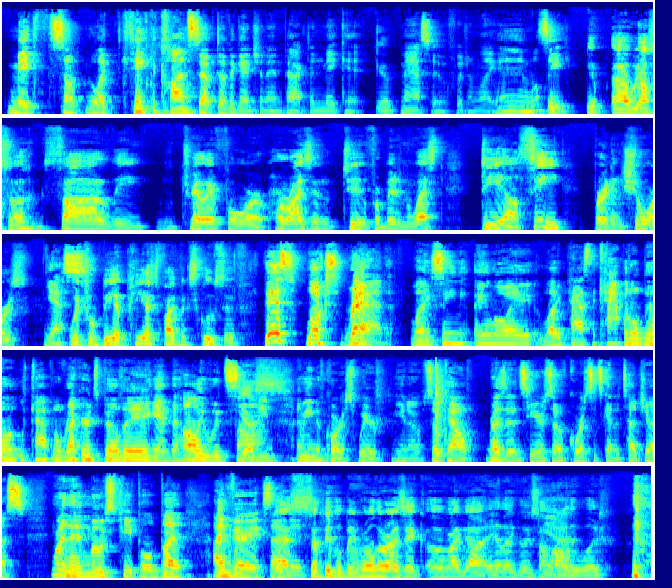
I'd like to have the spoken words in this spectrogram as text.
make some like take the concept of a Genshin Impact and make it Yep. massive. Which I'm like, eh, we'll see. Yep. Uh, we also saw the trailer for Horizon 2 Forbidden West DLC, Burning Shores, Yes, which will be a PS5 exclusive. this looks rad. Like seeing Aloy like past the Capitol build, Capitol Records building, and the Hollywood sign. Yes. I mean, of course, we're you know SoCal residents here, so of course it's going to touch us more than most people. But I'm very excited. Yes. Some people may roll their eyes like, oh my god, Aloy goes to Yeah. Hollywood.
